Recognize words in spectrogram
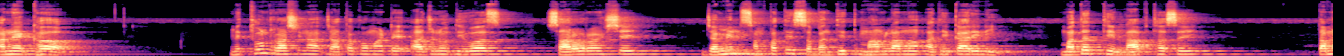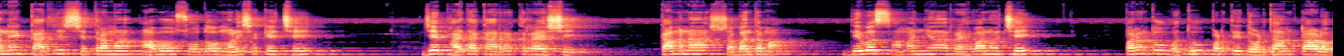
અને ઘ. મિથુન રાશિના જાતકો માટે આજનો દિવસ સારો રહેશે. જમીન સંપત્તિ સંબંધિત મામલામાં અધિકારીની મદદથી લાભ થશે. તમને કાર્યક્ષેત્રમાં આવો સોદો મળી શકે છે, જે ફાયદાકારક રહેશે. કામના સંબંધમાં દિવસ સામાન્ય રહેવાનો છે. પરંતુ વધુ પડતી દોડધામ ટાળો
